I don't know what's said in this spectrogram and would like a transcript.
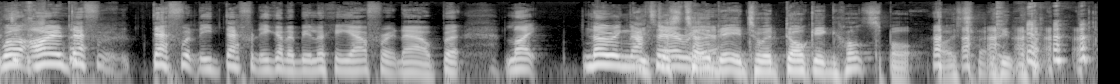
Well, I'm def- definitely, definitely going to be looking out for it now. But like knowing that You've just area, turned it into a dogging hotspot by saying that.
